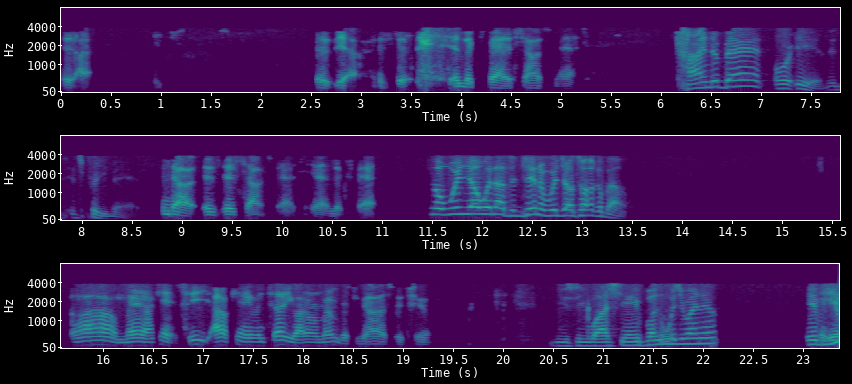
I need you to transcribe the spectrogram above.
It, I, it's, it, yeah, it's, it, it looks bad. It sounds bad. Kind of bad or is it, it's pretty bad. No, it, it sounds bad. Yeah, it looks bad. So when y'all went out to dinner, what y'all talk about? Oh man, I can't see. I can't even tell you. I don't remember to be honest with you. You see why she ain't fucking with you right now? If you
